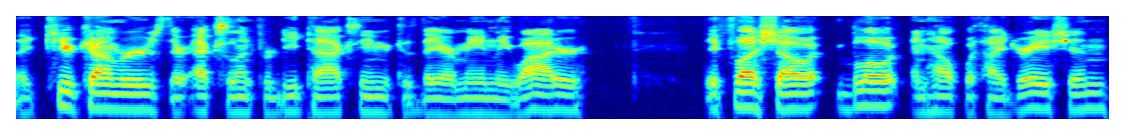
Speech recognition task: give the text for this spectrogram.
Like cucumbers, they're excellent for detoxing because they are mainly water. They flush out bloat and help with hydration.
